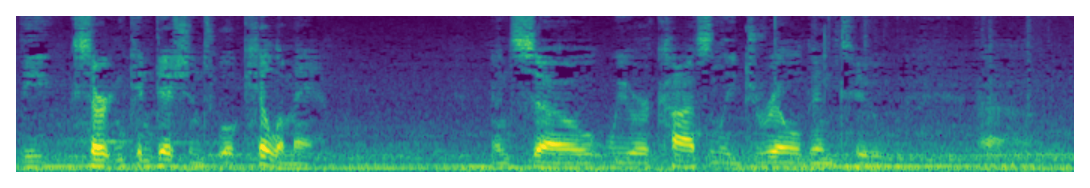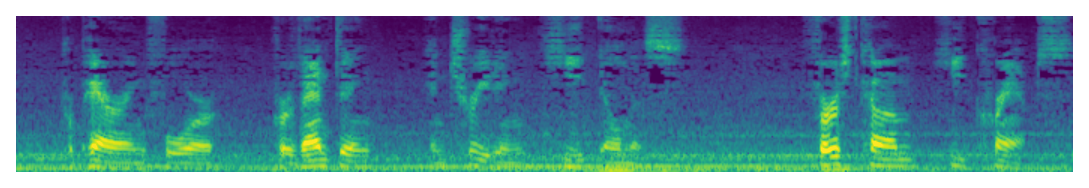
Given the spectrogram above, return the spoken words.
the certain conditions will kill a man. And so we were constantly drilled into uh, preparing for preventing and treating heat illness. First come heat cramps.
